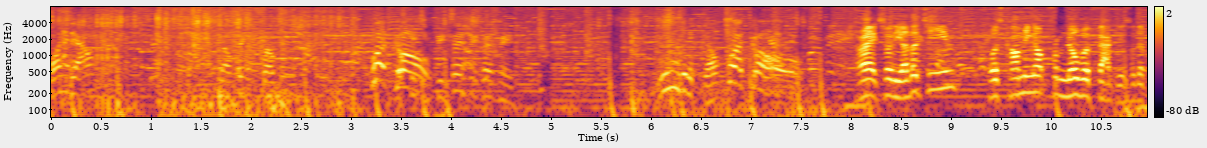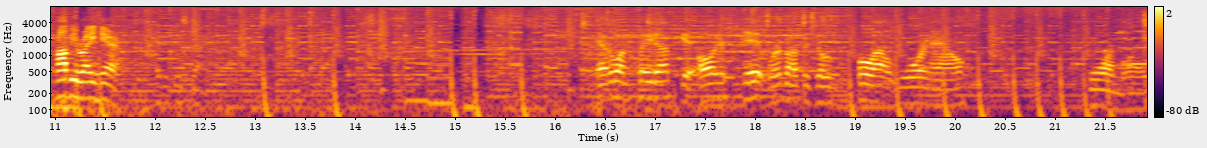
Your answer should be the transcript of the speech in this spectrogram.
One down. Jumping, jumping. Let's go! Finish me, finish me. You didn't get a kill. Let's go! Alright, so the other team was coming up from Nova Factory, so they're probably right here. Everyone played up, get all your shit. We're about to go full out war now. War boys.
